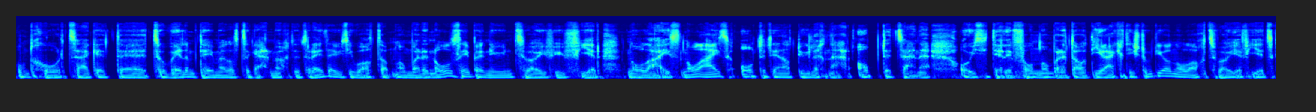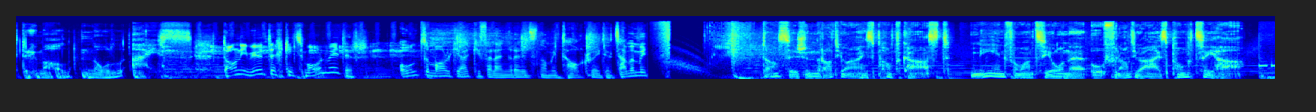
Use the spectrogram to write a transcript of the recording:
und kurz sagt, äh, zu welchem Thema das ihr gerne möchtet reden. Unsere WhatsApp-Nummer 07925400101 oder dann natürlich nach ab der 10 unsere Telefonnummer da direkt im Studio 0842 3 mal 01. Dani Wüthrich gibt es morgen wieder. Und der Marc Jäcki verlängert jetzt noch mit Talkradio zusammen mit das ist ein Radio 1 Podcast. Mehr Informationen auf radio1.ch.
